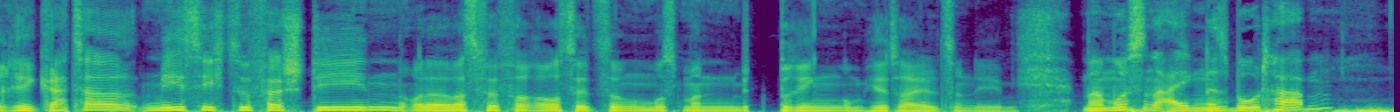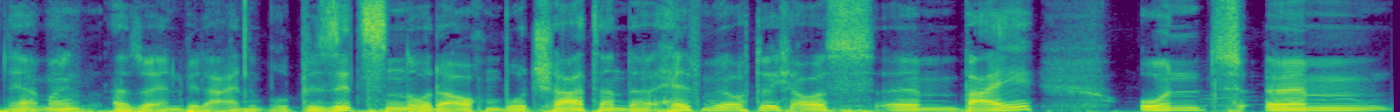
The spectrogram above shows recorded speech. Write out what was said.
Regatta-mäßig zu verstehen oder was für Voraussetzungen muss man mitbringen, um hier teilzunehmen? Man muss ein eigenes Boot haben, ja, man, also entweder ein Boot besitzen oder auch ein Boot chartern, da helfen wir auch durchaus ähm, bei. Und ähm,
